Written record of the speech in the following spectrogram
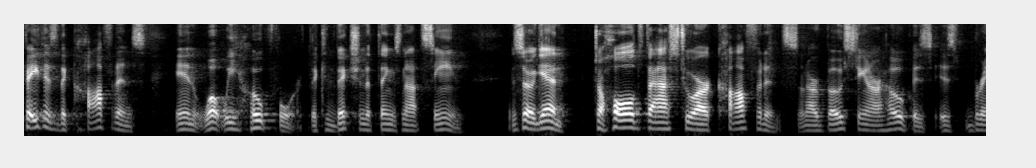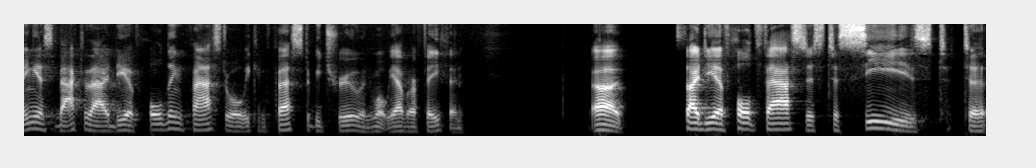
faith is the confidence in what we hope for, the conviction of things not seen. And so, again, to hold fast to our confidence and our boasting and our hope is, is bringing us back to the idea of holding fast to what we confess to be true and what we have our faith in. Uh, this idea of hold fast is to seize, to,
